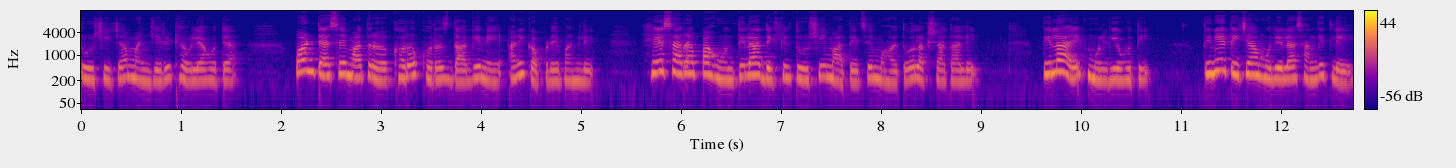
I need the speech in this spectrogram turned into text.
तुळशीच्या मंजिरी ठेवल्या होत्या. पण त्याचे मात्र खरोखरच दागिने आणि कपडे बनले. हे सारं पाहून तिला देखील तुळशी मातेचे महत्त्व लक्षात आले. तिला एक मुलगी होती. तिने तिच्या मुलीला सांगितले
